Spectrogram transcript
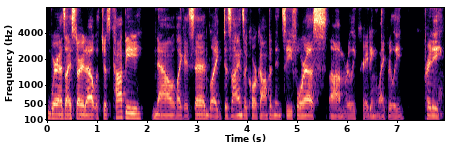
whereas I started out with just copy, now, like I said, like design's a core competency for us. Um, really creating like really pretty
